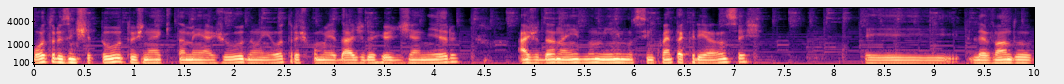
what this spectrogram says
outros institutos né, que também ajudam em outras comunidades do Rio de Janeiro, ajudando aí no mínimo 50 crianças e levando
